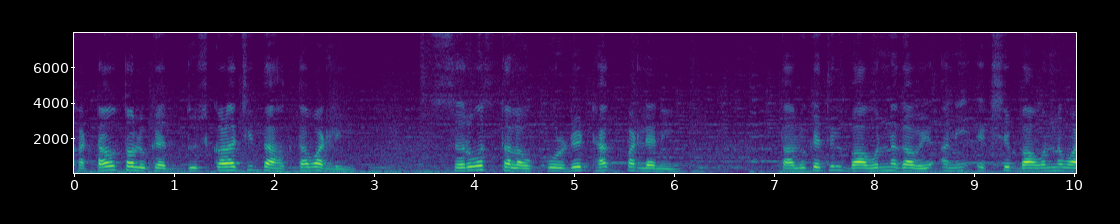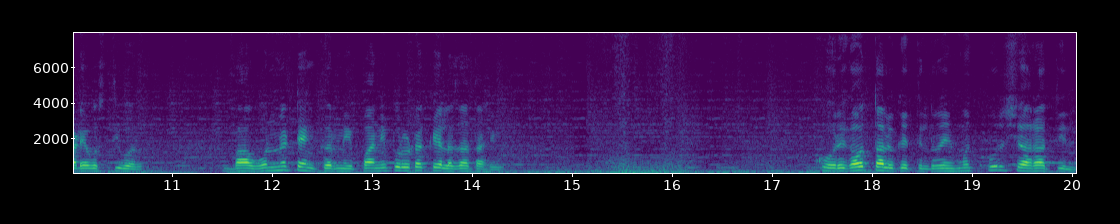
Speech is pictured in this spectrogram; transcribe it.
खटाव तालुक्यात दुष्काळाची दाहकता वाढली. सर्वच तलाव कोरडे ठाक पडल्याने तालुक्यातील बावन्न गावे आणि एकशे बावन्न वाड्या वस्तीवर बावन्न टँकरने पाणीपुरवठा केला जात आहे. कोरेगाव तालुक्यातील रेहमतपूर शहरातील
